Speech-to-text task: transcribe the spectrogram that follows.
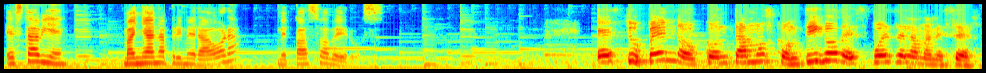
está bien. Mañana a primera hora me paso a veros. Estupendo, contamos contigo después del amanecer.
